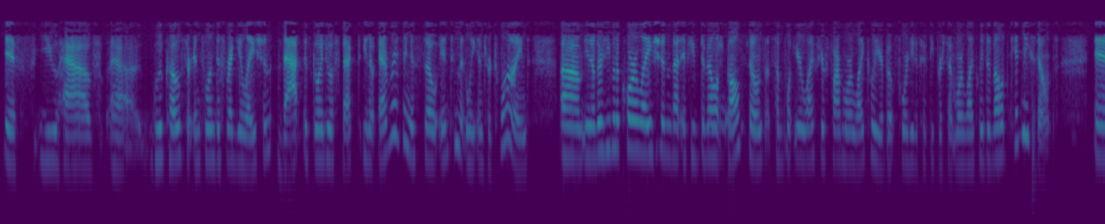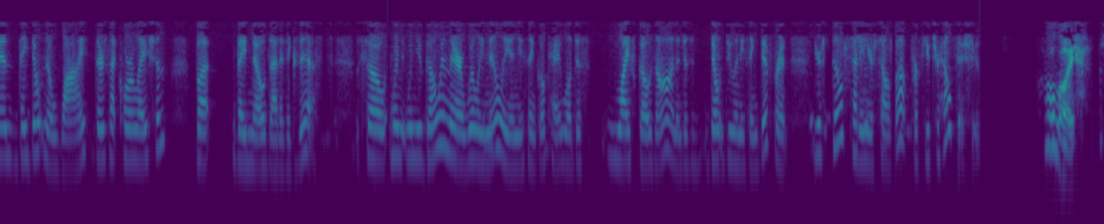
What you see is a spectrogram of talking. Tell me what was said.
If you have uh, glucose or insulin dysregulation, that is going to affect, you know, everything is so intimately intertwined Um, you know, there's even a correlation that if you've developed gallstones at some point in your life, you're far more likely, you're about 40 to 50 percent more likely to develop kidney stones. And they don't know why there's that correlation, but they know that it exists. So when when you go in there willy nilly and you think, okay, well, just life goes on and just don't do anything different, you're still setting yourself up for future health issues. Oh boy.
